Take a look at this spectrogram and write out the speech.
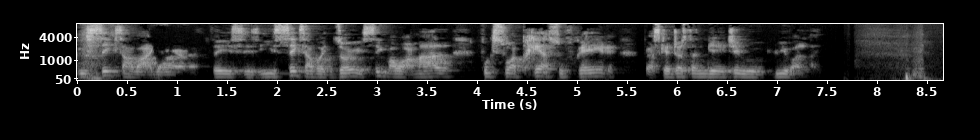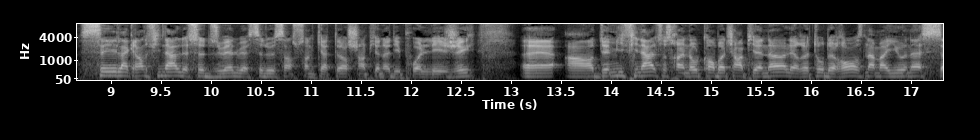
Il sait que ça va à guerre. Il sait que ça va être dur, il sait qu'il va avoir mal. Il faut qu'il soit prêt à souffrir parce que Justin Gage, lui, va l'être. C'est la grande finale de ce duel UFC 274, championnat des poids légers. Euh, en demi-finale, ce sera un autre combat de championnat, le retour de Rose Namajunas,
